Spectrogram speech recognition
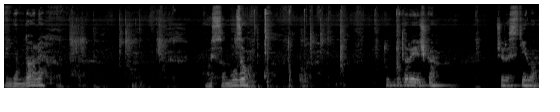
Йдемо далі. Ось санузел. Тут батареєчка через стіну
